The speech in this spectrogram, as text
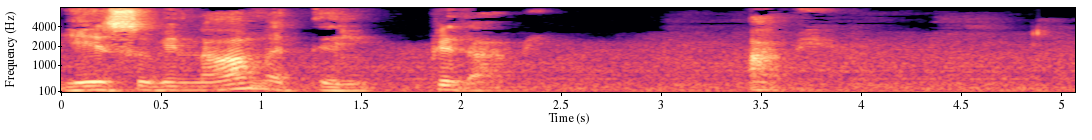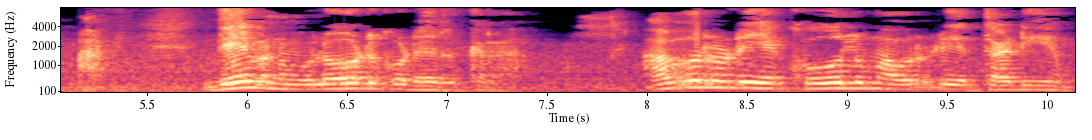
இயேசுவின் நாமத்தில் பிதாவே. ஆமே ஆமே தேவன் உங்களோடு கூட இருக்கிறார். அவருடைய கோலும் அவருடைய தடியும்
